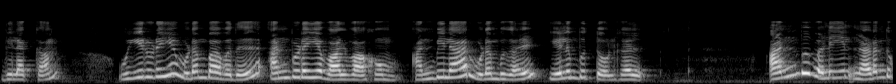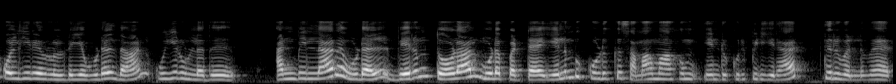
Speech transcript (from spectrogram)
விளக்கம் உயிருடைய உடம்பாவது அன்புடைய வாழ்வாகும். அன்பிலார் உடம்புகள் எலும்பு தோள்கள். அன்பு வழியில் நடந்து கொள்கிறவர்களுடைய உடல்தான் உயிருள்ளது. அன்பில்லாத உடல் வெறும் தோலால் மூடப்பட்ட எலும்புக்கூடுக்கு சமமாகும் என்று குறிப்பிடுகிறார் திருவள்ளுவர்.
